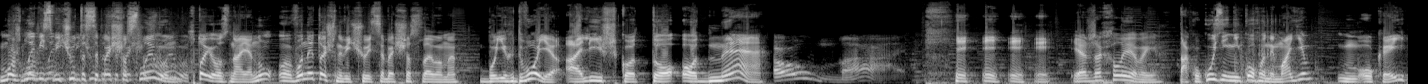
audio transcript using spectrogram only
можливість відчути себе щасливим? Хто його знає? Ну, е, вони точно відчують себе щасливими. Бо їх двоє, а ліжко то одне. Oh my. Хе-хе-хе. Я жахливий. Так, у кузні нікого немає. М, окей.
